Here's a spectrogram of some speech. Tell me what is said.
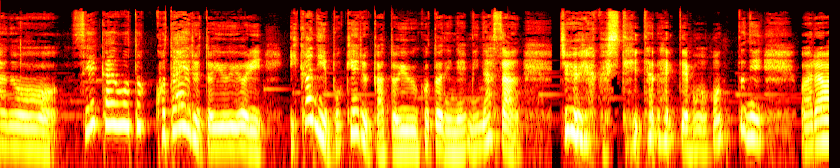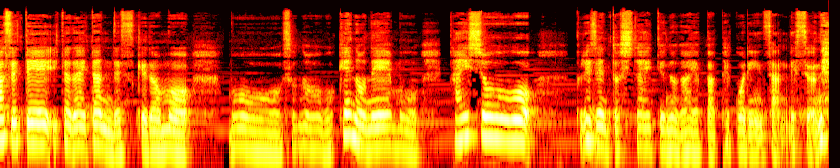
あの、正解を答えるというより、いかにボケるかということにね、皆さん注力していただいて、もう本当に笑わせていただいたんですけども、もうそのボケのね、もう対象をプレゼントしたいというのがやっぱペコリンさんですよね。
